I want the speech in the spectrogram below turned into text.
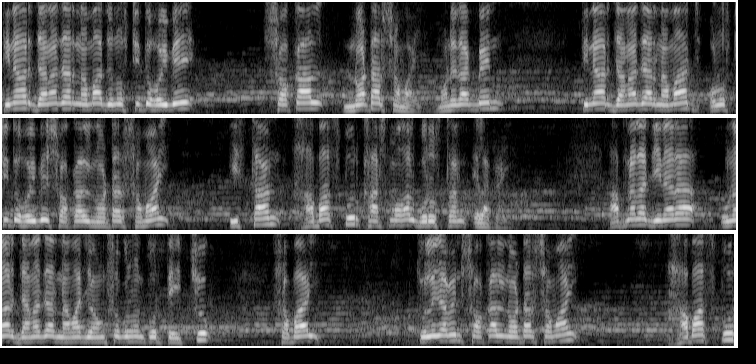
তিনার জানাজার নামাজ অনুষ্ঠিত হইবে সকাল নটার সময়। মনে রাখবেন, তিনার জানাজার নামাজ অনুষ্ঠিত হইবে সকাল নটার সময়। স্থান হাবাসপুর খাসমহল গোরস্থান এলাকায়। আপনারা যিনারা ওনার জানাজার নামাজে অংশগ্রহণ করতে ইচ্ছুক, সবাই চলে যাবেন সকাল নটার সময় হাবাসপুর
